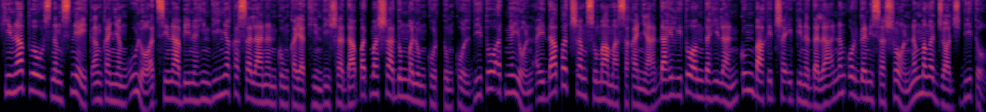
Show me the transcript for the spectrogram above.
Hinaplos ng snake ang kanyang ulo at sinabi na hindi niya kasalanan kung kaya't hindi siya dapat masyadong malungkot tungkol dito at ngayon ay dapat siyang sumama sa kanya dahil ito ang dahilan kung bakit siya ipinadala ng organisasyon ng mga judge dito.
